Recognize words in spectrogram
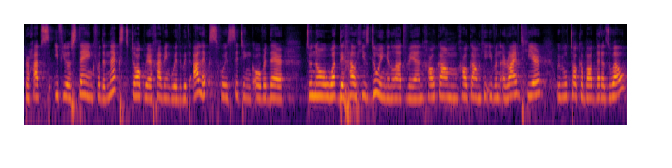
perhaps if you're staying for the next talk we are having with, with Alex, who is sitting over there, to know what the hell he's doing in Latvia and how come, how come he even arrived here. We will talk about that as well.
